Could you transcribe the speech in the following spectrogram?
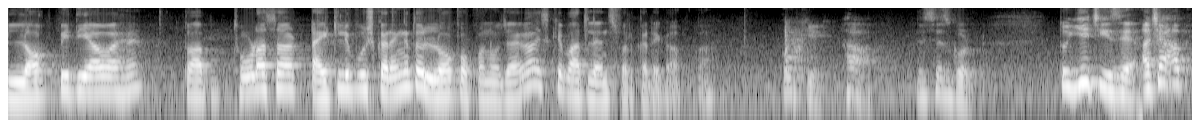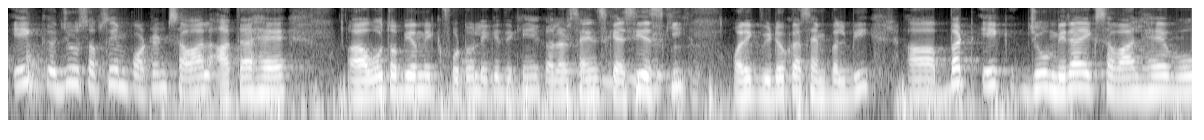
लॉक भी दिया हुआ है तो आप थोड़ा सा टाइटली पुश करेंगे तो लॉक ओपन हो जाएगा इसके बाद लेंस वर्क करेगा आपका। ओके हाँ दिस इज़ गुड तो ये चीज़ है। अच्छा अब एक जो सबसे इंपॉर्टेंट सवाल आता है आ, वो तो अभी हम एक फ़ोटो लेके देखेंगे कलर साइंस कैसी है इसकी और एक वीडियो का सैंपल भी। आ, बट एक जो मेरा एक सवाल है वो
